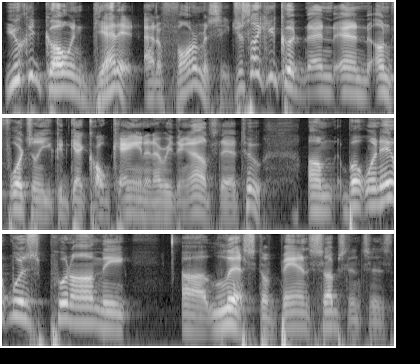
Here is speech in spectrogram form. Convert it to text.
You could go and get it at a pharmacy, just like you could, and, and unfortunately, you could get cocaine and everything else there too. Um, but when it was put on the uh, list of banned substances,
